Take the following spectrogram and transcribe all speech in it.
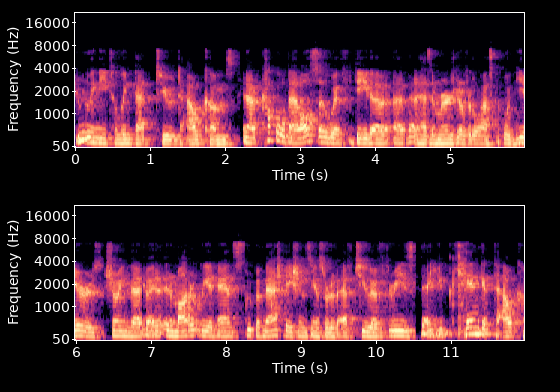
You really need to link that to, to outcomes. And I'd couple that also with data uh, that has emerged over the last couple of years showing that you know, in a moderately advanced group of NASH patients, you know, sort of F2, F3s, that you can get to outcomes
